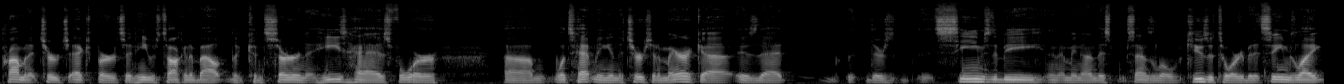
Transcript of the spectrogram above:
prominent church experts, and he was talking about the concern that he has for um, what's happening in the church in America is that there's it seems to be, and I mean this sounds a little accusatory, but it seems like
